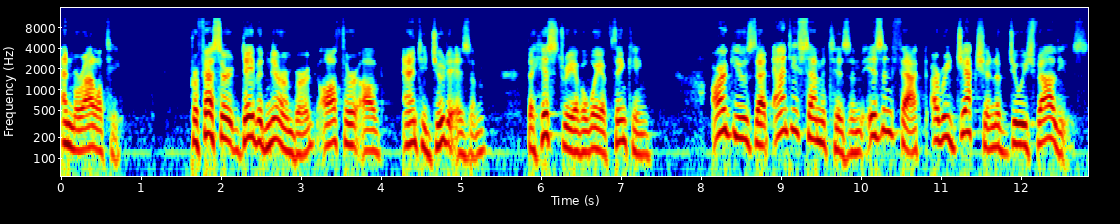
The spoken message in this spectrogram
and morality. Professor David Nirenberg, author of Anti Judaism The History of a Way of Thinking, argues that anti Semitism is in fact a rejection of Jewish values,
